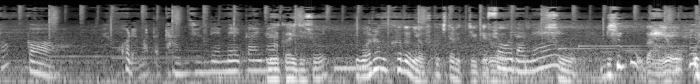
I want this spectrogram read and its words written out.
そっか。これまた単純で明快な。明快でしょ、で笑う角には服着たるって言うけどそうだね。そう。貧乏神を追い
